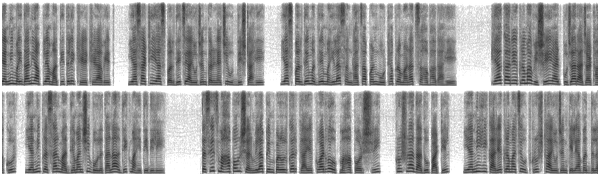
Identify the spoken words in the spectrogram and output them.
त्यांनी मैदानी आपल्या मातीतले खेळ खेळावेत यासाठी या स्पर्धेचे आयोजन करण्याची उद्दिष्ट आहे. या स्पर्धेमध्ये महिला संघाचा पण मोठ्या प्रमाणात सहभाग आहे. या कार्यक्रमाविषयी ॲड पूजा राजा ठाकूर यांनी प्रसार माध्यमांशी बोलताना अधिक माहिती दिली. तसेच महापौर शर्मिला पिंपळोलकर गायकवाड व उपमहापौर श्री कृष्णा दादू पाटील यांनीही कार्यक्रमाचे उत्कृष्ट आयोजन केल्याबद्दल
